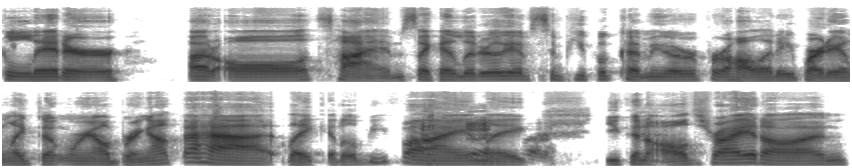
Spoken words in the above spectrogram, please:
glitter at all times. Like I literally have some people coming over for a holiday party. I'm like, don't worry, I'll bring out the hat. Like it'll be fine. Like you can all try it on.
